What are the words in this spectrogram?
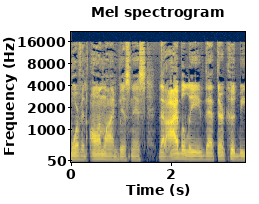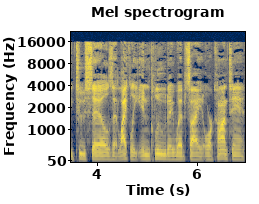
more of an online business that I believe that there could be two sales that likely include a website or content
